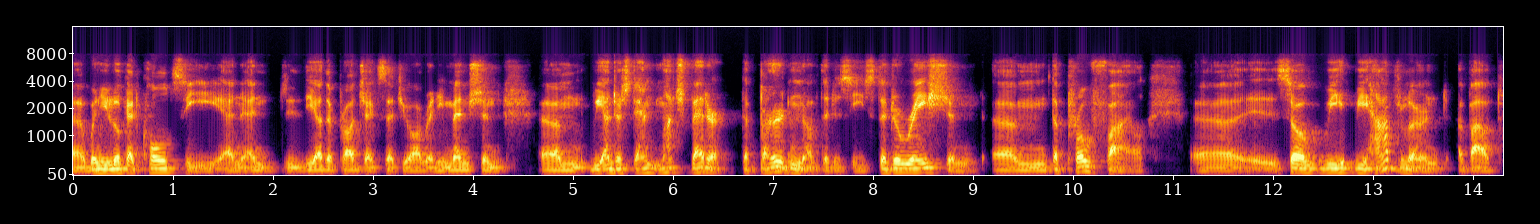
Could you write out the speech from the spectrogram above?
Uh, when you look at COLD-C and, and the other projects that you already mentioned, um, we understand much better the burden of the disease, the duration, um, the profile. Uh, so we, we have learned about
